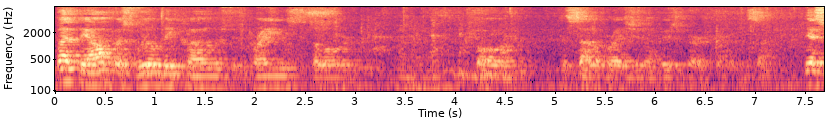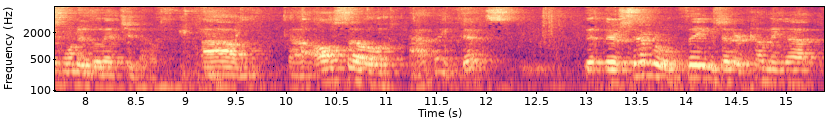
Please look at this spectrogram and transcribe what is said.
But the office will be closed. And praise the Lord for the celebration of his birthday. So just wanted to let you know. Um, uh, also, I think that's that there's several things that are coming up.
